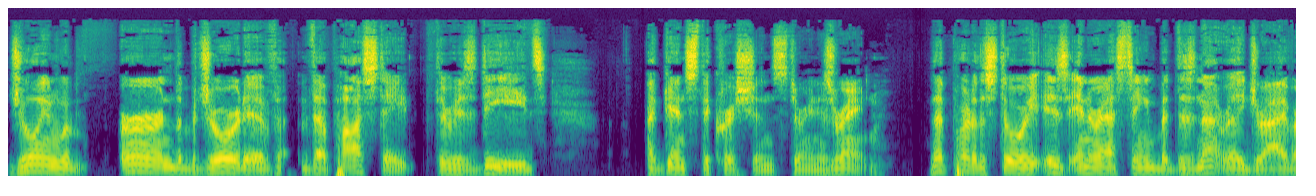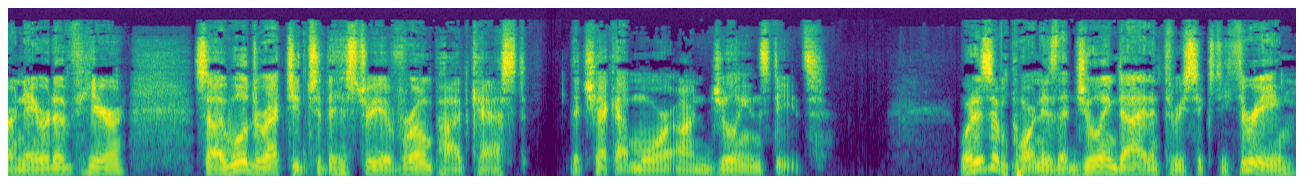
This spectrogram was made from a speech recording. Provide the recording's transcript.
Julian would earn the pejorative the apostate through his deeds against the Christians during his reign. That part of the story is interesting, but does not really drive our narrative here. So I will direct you to the History of Rome podcast to check out more on Julian's deeds. What is important is that Julian died in 363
